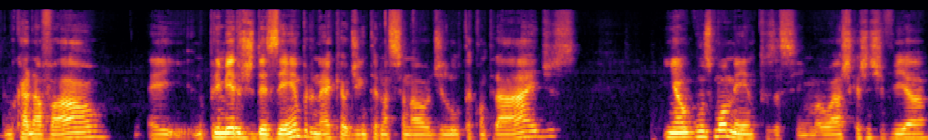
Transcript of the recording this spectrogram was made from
no Carnaval, é, no primeiro de dezembro, né, que é o Dia Internacional de Luta contra a AIDS, em alguns momentos, assim, eu acho que a gente via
